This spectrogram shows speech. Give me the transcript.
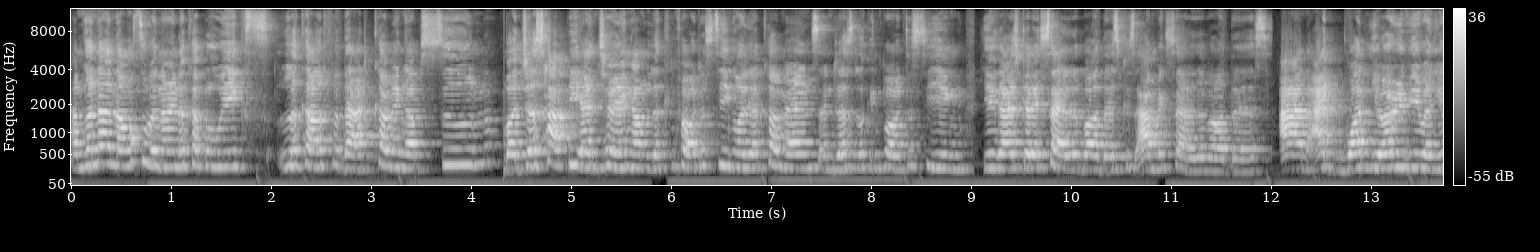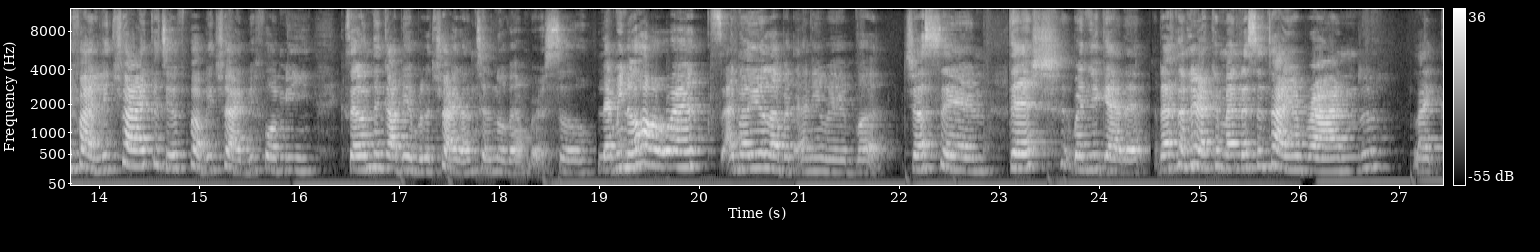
I'm going to announce the winner in a couple weeks. Look out for that coming up soon. But just happy entering. I'm looking forward to seeing all your comments and just looking forward to seeing you guys get excited about this because I'm excited about this. And I want your review when you finally try it, because you've probably tried before me because I don't think I'll be able to try it until November. So let me know how it works. I know you love it anyway, but just saying, dish when you get it. Definitely recommend this entire brand. Like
